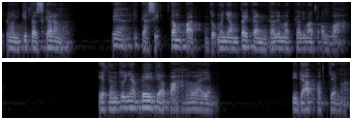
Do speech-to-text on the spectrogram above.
Dengan kita sekarang ya dikasih tempat untuk menyampaikan kalimat-kalimat Allah ya tentunya beda pahala yang didapat jemaah.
